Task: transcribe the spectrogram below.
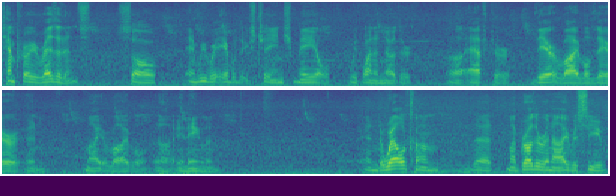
temporary residents. So, and we were able to exchange mail with one another uh, after their arrival there and my arrival uh, in England and the welcome that my brother and I received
